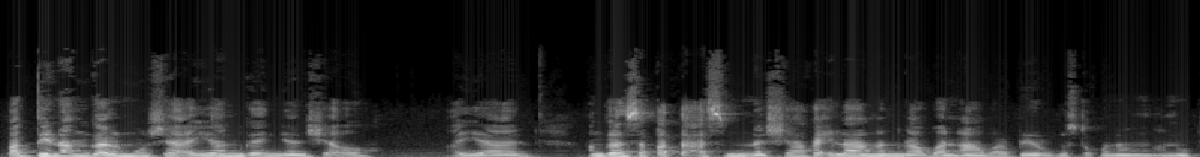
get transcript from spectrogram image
pag tinanggal mo siya, ayan, ganyan siya, oh. Ayan, hanggang sa pataas mo na siya. Kailangan nga 1 hour, pero gusto ko ng ano.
